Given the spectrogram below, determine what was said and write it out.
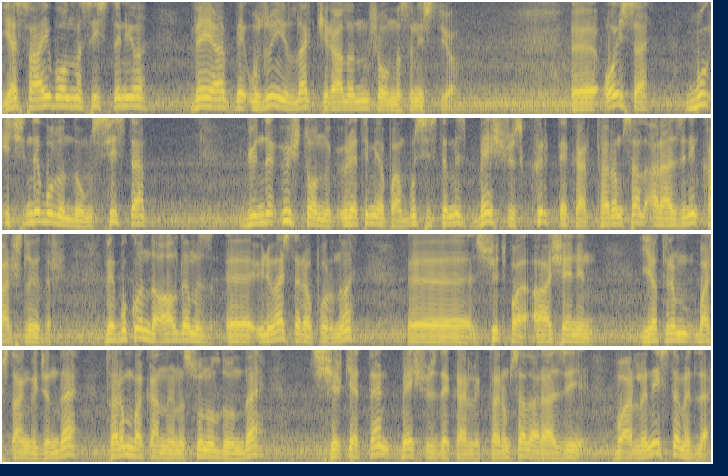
ya sahip olması isteniyor veya ve uzun yıllar kiralanmış olmasını istiyor. E, oysa bu içinde bulunduğumuz sistem günde 3 tonluk üretim yapan bu sistemimiz 540 dekar tarımsal arazinin karşılığıdır. Ve bu konuda aldığımız e, üniversite raporunu e, Sütpa AŞ'nin yatırım başlangıcında Tarım Bakanlığı'nın sunulduğunda şirketten 500 dekarlık tarımsal arazi varlığını istemediler.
